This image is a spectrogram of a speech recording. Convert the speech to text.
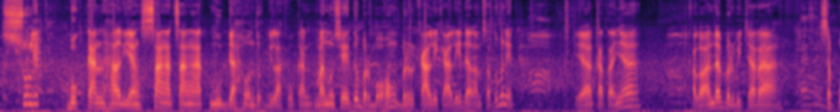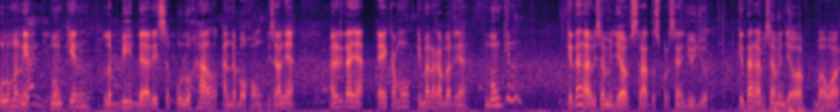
sulit bukan hal yang sangat-sangat mudah untuk dilakukan. Manusia itu berbohong berkali-kali dalam satu menit. Ya katanya kalau Anda berbicara 10 menit, mungkin lebih dari 10 hal Anda bohong. Misalnya, Anda ditanya, eh kamu gimana kabarnya? Mungkin kita nggak bisa menjawab 100% jujur. Kita nggak bisa menjawab bahwa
